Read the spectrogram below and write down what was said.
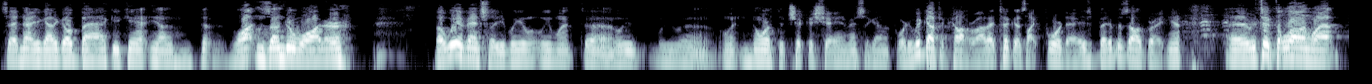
said, no, you gotta go back. You can't, you know, Lawton's underwater. But we eventually, we, we went, uh, we, we, uh, went north to Chickasha and eventually got on 40. We got to Colorado. It took us like four days, but it was all great, you know. Uh, we took the long while.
